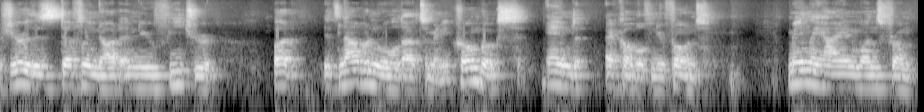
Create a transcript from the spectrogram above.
Sure, this is definitely not a new feature, but it's now been rolled out to many Chromebooks and a couple of new phones. Mainly high-end ones from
